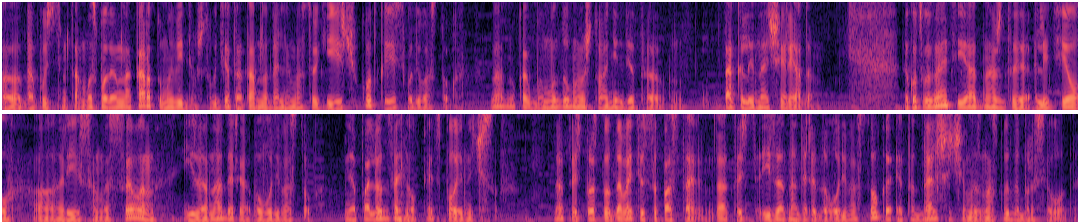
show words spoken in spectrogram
э, допустим, там мы смотрим на карту, мы видим, что где-то там на Дальнем Востоке есть Чукотка, есть Владивосток. Да? Ну, как бы мы думаем, что они где-то так или иначе рядом. Так вот, вы знаете, я однажды летел э, рейсом S7 из Анадыря во Владивосток. У меня полет занял 5,5 часов. Да, то есть просто вот давайте сопоставим. Да, то есть из Анадыря до Владивостока это дальше, чем из Москвы до Барселоны.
